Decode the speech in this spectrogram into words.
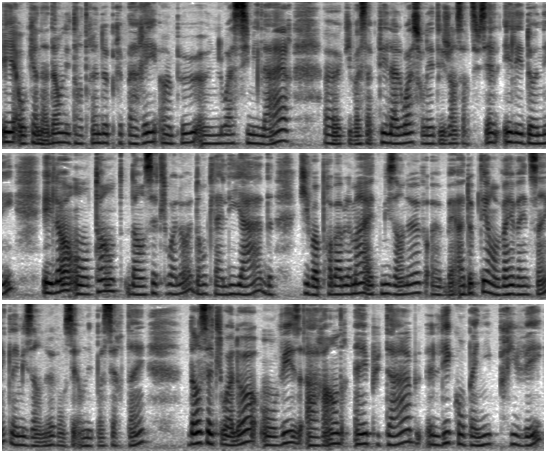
et au Canada, on est en train de préparer un peu une loi similaire euh, qui va s'appeler la loi sur l'intelligence artificielle et les données. Et là, on tente dans cette loi-là, donc la LIAD, qui va probablement être mise en œuvre, euh, ben, adoptée en 2025, la mise en œuvre, on sait, on n'est pas certain, dans cette loi-là, on vise à rendre imputables les compagnies privées.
